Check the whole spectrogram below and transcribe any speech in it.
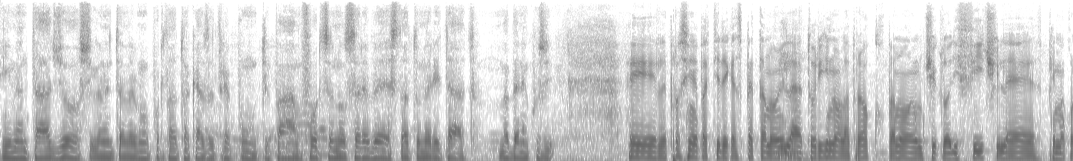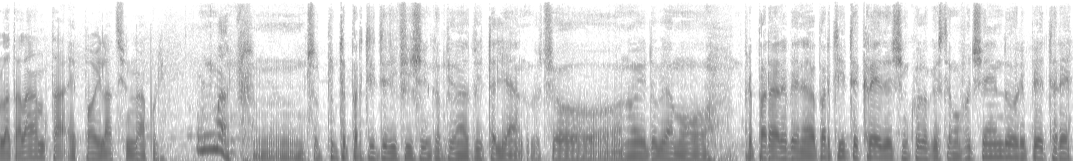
in vantaggio sicuramente avremmo portato a casa tre punti, ma forse non sarebbe stato meritato, va bene così. E le prossime partite che aspettano il Torino la preoccupano, è un ciclo difficile, prima con l'Atalanta e poi Lazio e Napoli. Ma, mm, sono tutte partite difficili in campionato italiano, perciò noi dobbiamo preparare bene la partita, crederci in quello che stiamo facendo, ripetere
